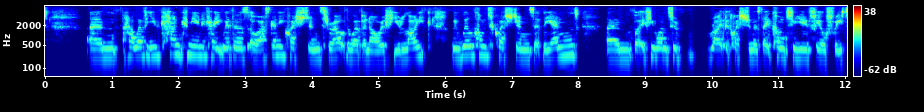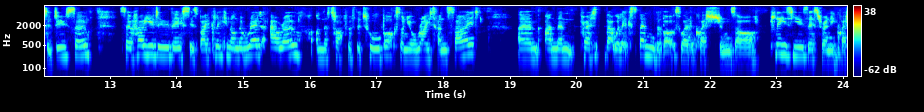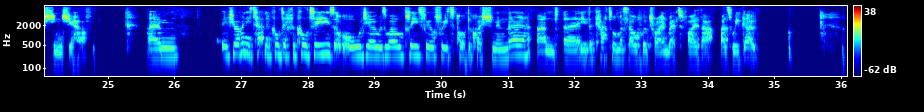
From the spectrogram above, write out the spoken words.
Um, however, you can communicate with us or ask any questions throughout the webinar if you like. We will come to questions at the end, um, but if you want to write the question as they come to you, feel free to do so. So how you do this is by clicking on the red arrow on the top of the toolbox on your right hand side. Um, and then press, that will expand the box where the questions are. Please use this for any questions you have. Um, if you have any technical difficulties or audio as well, please feel free to pop the question in there and uh, either Kat or myself will try and rectify that as we go.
